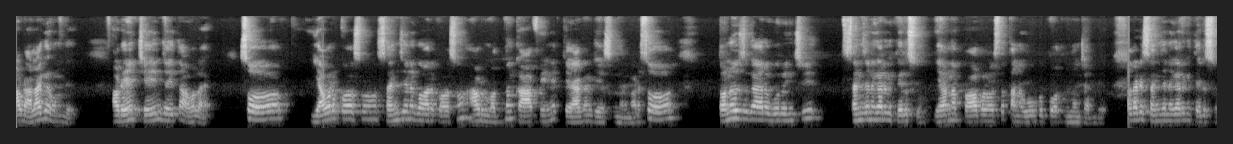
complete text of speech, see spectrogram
ఆవిడ అలాగే ఉంది. ఆవిడ ఏం చేంజ్ అయితే అవలే. సో ఎవరి కోసం? సంజన గారి కోసం ఆవిడ మొత్తం కాఫీని త్యాగం చేసింది అనమాట సో తనూజ్ గారి గురించి సంజన గారికి తెలుసు. ఏమన్నా ప్రాబ్లం వస్తే తన ఊగిపోతుందని చెప్పి. ఆల్రెడీ సంజన గారికి తెలుసు.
